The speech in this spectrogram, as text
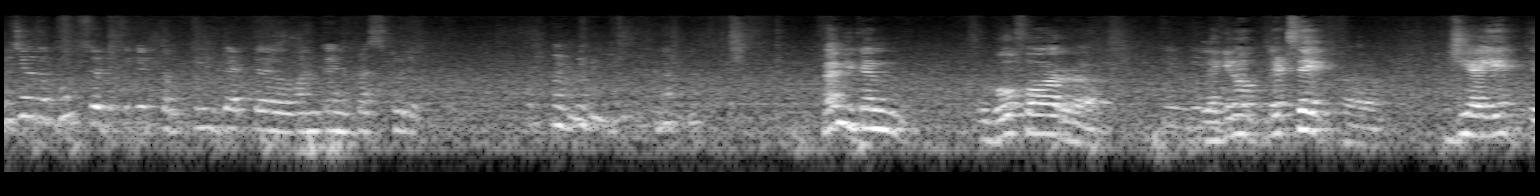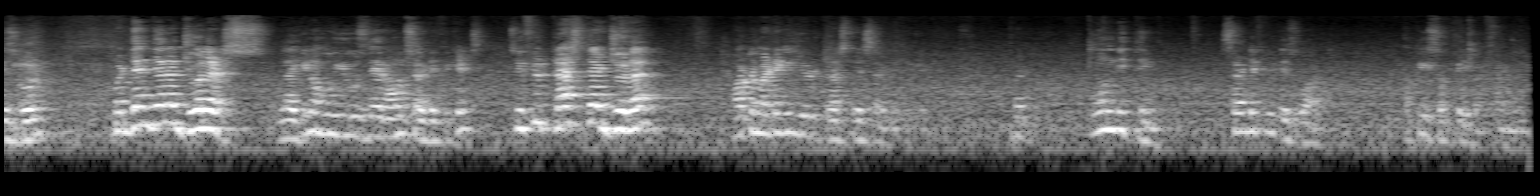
Which are the good certificate companies that uh, one can trust today? Ma'am you can go for uh, like you know let's say uh, GIA is good but then there are jewelers like you know who use their own certificates. So if you trust that jeweler automatically you'll trust their certificate. But only thing certificate is what? A piece of paper finally.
